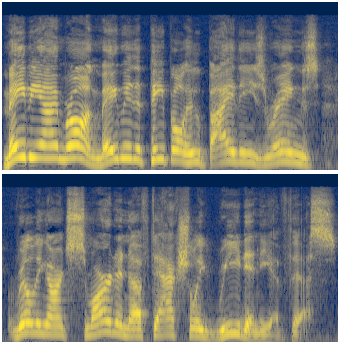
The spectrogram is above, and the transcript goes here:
Maybe I'm wrong. Maybe the people who buy these rings really aren't smart enough to actually read any of this.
